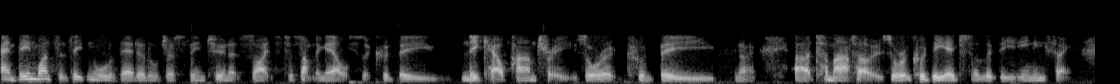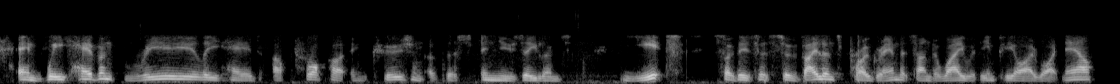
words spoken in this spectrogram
And then once it's eaten all of that, it'll just then turn its sights to something else. It could be nikau palm trees, or it could be, you know, uh, tomatoes, or it could be absolutely anything. And we haven't really had a proper incursion of this in New Zealand yet. So there's a surveillance program that's underway with MPI right now,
